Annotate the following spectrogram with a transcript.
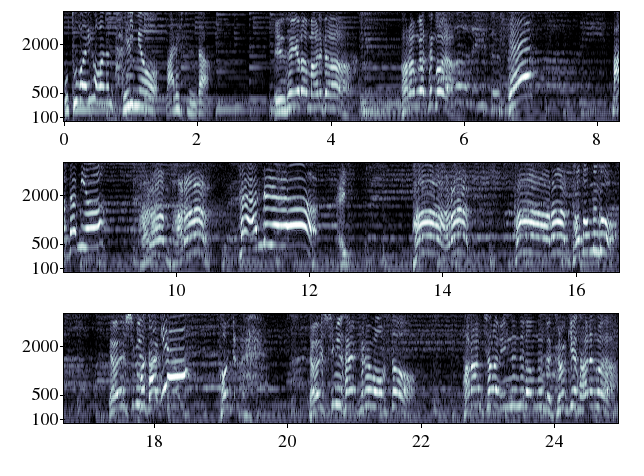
오토바이 형아는 달리며 말했습니다. 인생이란 말이다. 바람 같은 거야. 예? 마담이요? 바람, 바람! 잘 안 들려요. 에이, 바람! 바람! 덧없는 거! 열심히 살, 더덕이요? 더, 열심히 살 필요가 없어! 바람처럼 있는 듯 없는 듯 그렇게 해서 하는 거야!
